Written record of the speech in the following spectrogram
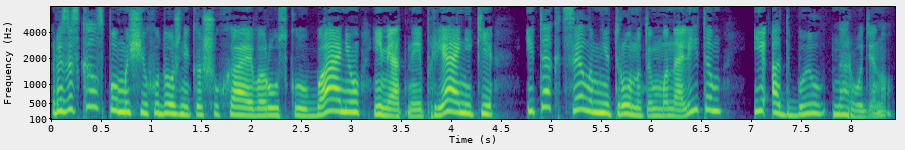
Разыскал с помощью художника Шухаева русскую баню и мятные пряники, и так целым нетронутым монолитом и отбыл на родину.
